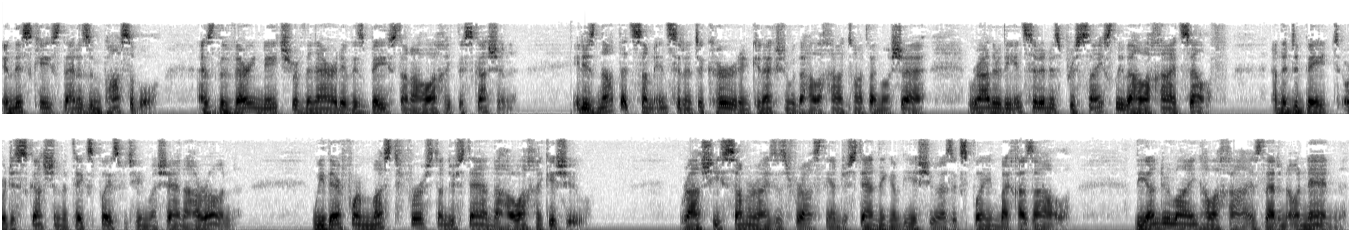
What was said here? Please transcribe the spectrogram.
In this case, that is impossible, as the very nature of the narrative is based on a halachic discussion. It is not that some incident occurred in connection with the halacha taught by Moshe, rather the incident is precisely the halacha itself, and the debate or discussion that takes place between Moshe and Aaron. We therefore must first understand the halachic issue. Rashi summarizes for us the understanding of the issue as explained by Chazal. The underlying halacha is that an onen,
